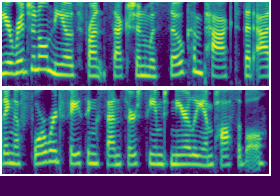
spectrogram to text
The original Neo's front section was so compact that adding a forward facing sensor seemed nearly impossible.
